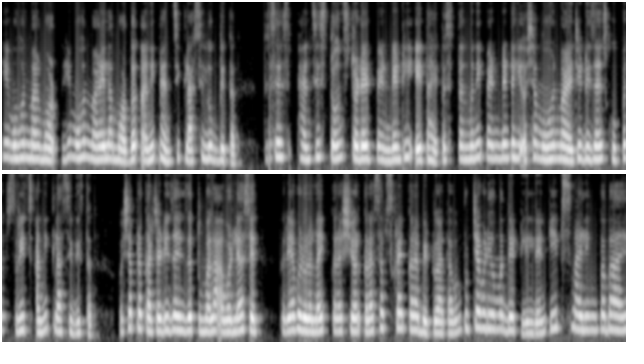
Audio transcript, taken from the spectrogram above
हे मोहनमाळ मॉ हे मोहनमाळेला मॉडर्न आणि फॅन्सी क्लासी लुक देतात. तसेच फॅन्सी स्टोन स्टडेड पेंडेंटही येत आहे. तसेच तन्मनी पेंडेंटही अशा मोहनमाळेची डिझाईन्स खूपच रिच आणि क्लासी दिसतात. अशा प्रकारच्या डिझाईन जर तुम्हाला आवडल्या असेल तर या व्हिडिओला लाईक करा शेअर करा सबस्क्राईब करा. भेटूया आता आपण पुढच्या व्हिडिओमध्ये till then keep smiling bye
